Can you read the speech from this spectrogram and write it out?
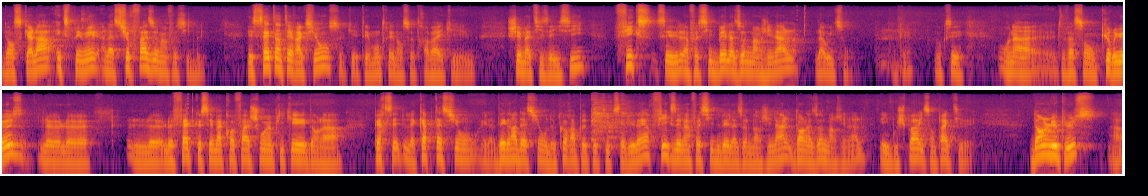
dans ce cas-là, exprimé à la surface de lymphocyte B. Et cette interaction, ce qui a été montré dans ce travail qui est schématisé ici, fixe ces lymphocytes B, la zone marginale, là où ils sont. Donc on a de façon curieuse le le, fait que ces macrophages soient impliqués dans la, captation et la dégradation de corps apoptotiques cellulaires fixe des lymphocytes B la zone marginale, dans la zone marginale, et ils ne bougent pas, ils ne sont pas activés. Dans le lupus, hein,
